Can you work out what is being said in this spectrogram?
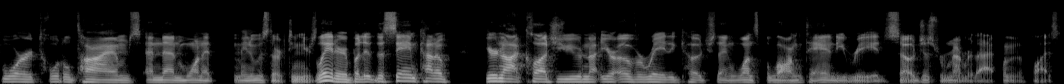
four total times and then won it. I mean, it was 13 years later, but it, the same kind of you're not clutch, you're not your overrated coach thing once belonged to Andy Reid. So just remember that when it applies.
